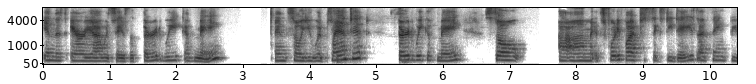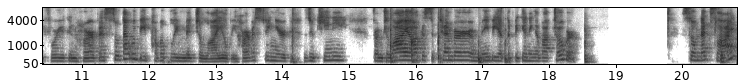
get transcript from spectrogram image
in this area, I would say is the third week of May. And so you would plant it third week of May. So um, it's 45 to 60 days, I think, before you can harvest. So that would be probably mid July. You'll be harvesting your zucchini from July, August, September, and maybe at the beginning of October. So next slide.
